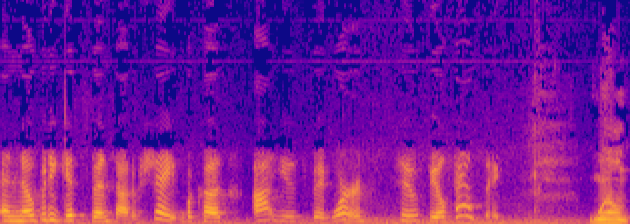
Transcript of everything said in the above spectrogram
and nobody gets bent out of shape because I used big words to feel fancy. Well,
